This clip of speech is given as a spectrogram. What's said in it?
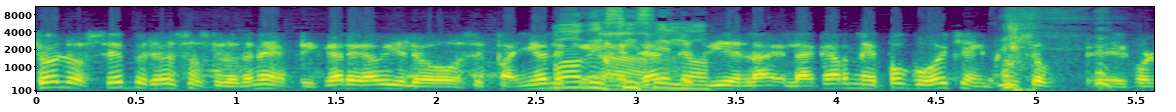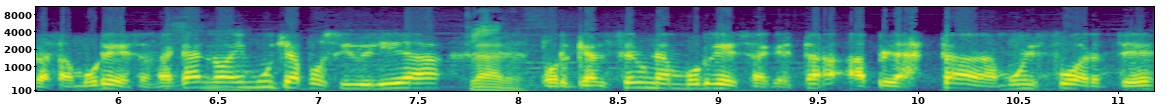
Yo lo sé, pero eso se lo tenés que explicar, Gaby, a los españoles Vos que en general decíselo. se piden la, la carne poco hecha, incluso eh, con las hamburguesas. Acá no hay mucha posibilidad, Claro. porque al ser una hamburguesa que está aplastada muy fuerte,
